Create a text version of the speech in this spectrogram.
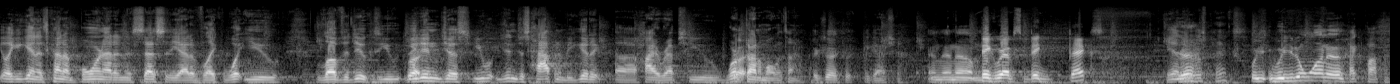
like again, it's kind of born out of necessity, out of like what you love to do, because you, you didn't just you, you didn't just happen to be good at uh, high reps. You worked Right. on them all the time. Exactly. I gotcha. And then, um, Big reps, big pecs. Yeah, those pecs, well, you, well, you don't want to. pec popping.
